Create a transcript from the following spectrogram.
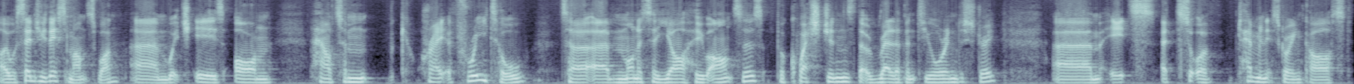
I will send you this month's one, um, which is on how to m- create a free tool to uh, monitor Yahoo answers for questions that are relevant to your industry. Um, it's a sort of ten minute screencast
